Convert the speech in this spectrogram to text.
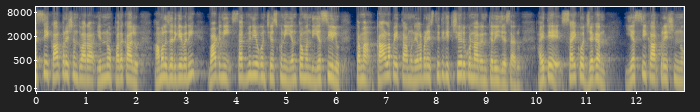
ఎస్సీ కార్పొరేషన్ ద్వారా ఎన్నో పథకాలు అమలు జరిగేవని వాటిని సద్వినియోగం చేసుకుని ఎంతోమంది ఎస్సీలు తమ కాళ్ళపై తాము నిలబడే స్థితికి చేరుకున్నారని తెలియజేశారు. అయితే సైకో జగన్ ఎస్సీ కార్పొరేషన్ను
